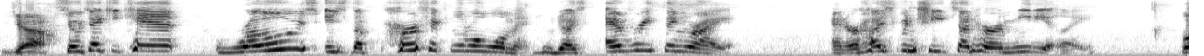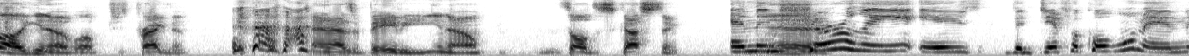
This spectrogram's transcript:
Yeah, So it's like you can't. Rose is the perfect little woman who does everything right, and her husband cheats on her immediately. well, you know, well, she's pregnant and has a baby. You know, it's all disgusting. And then Yeah. Shirley is the difficult woman,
